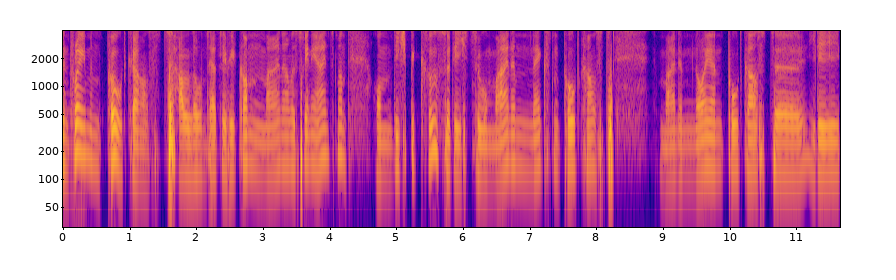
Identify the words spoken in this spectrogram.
in Raymond Podcast. Hallo und herzlich willkommen. Mein Name ist René Heinzmann und ich begrüße dich zu meinem nächsten Podcast, meinem neuen Podcast-Idee. Äh,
